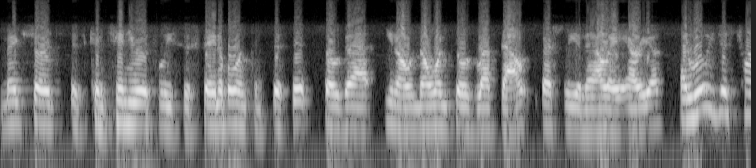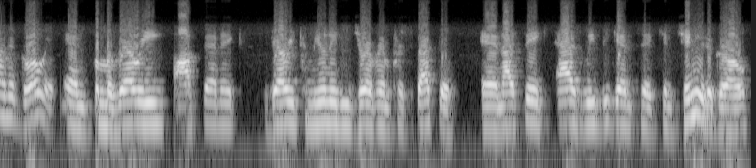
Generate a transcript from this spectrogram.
make sure it's, it's continuously sustainable and consistent so that, you know, no one feels left out, especially in the LA area, and really just trying to grow it and from a very authentic, very community driven perspective. And I think as we begin to continue to grow,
